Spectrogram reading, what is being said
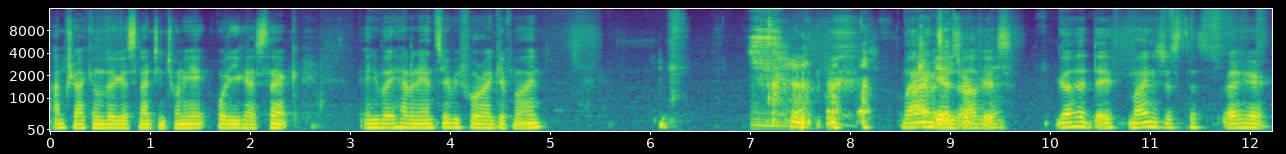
I'm tracking Leviticus 1928. What do you guys think? Anybody have an answer before I give mine? My answer is answer. obvious. Go ahead, Dave. Mine is just this right here.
